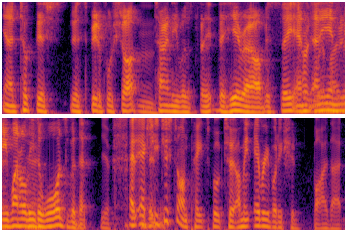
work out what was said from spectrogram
you know took this this beautiful shot. Tony was the, the hero obviously and, Tony and he, that he won all these awards with it. Yeah, and actually, just on Pete's book too. I mean, everybody should buy that.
